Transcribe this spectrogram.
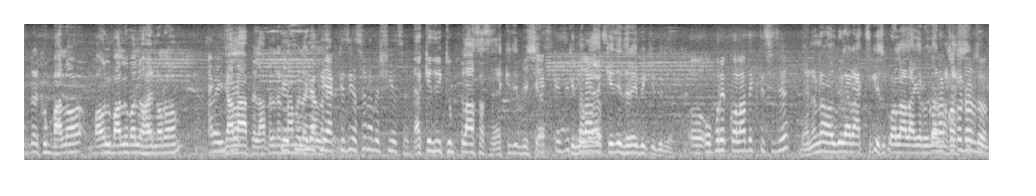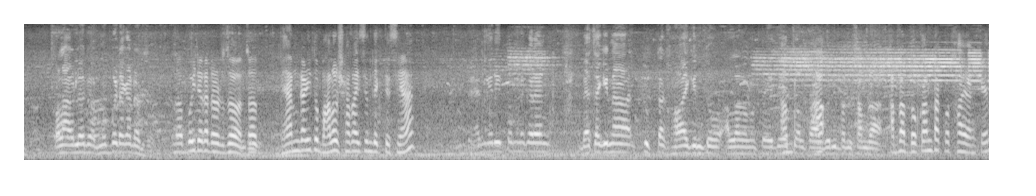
আপনার খুব ভালো বাউল বালু বালু হয় নরম। এই গালা আপেল আপেলটার নাম হলো গালা এক কেজি আছে না বেশি আছে? এক কেজির একটু প্লাস আছে এক কেজির বেশি এক আছে। কেজি কিন্তু এক কেজি ধরে বিক্রি করি। উপরে কলা দেখতেছি যে? না ওইগুলা রাখছি কিছু কলা লাগে মাস কত ডর্জন কলা হইল নব্বই টাকা ডর্জন নব্বই টাকা ডর্জন তো ভ্যান গাড়ি তো ভালো সাজাইছেন দেখতেছি হ্যাঁ? ভ্যান গাড়ি তো মনে করেন বেচা কিনা টুকটাক হয় কিন্তু আল্লাহর রহমতে এই দিয়ে চলতে হয় গরিব মানুষ আমরা। আপনার দোকানটা কোথায় আঙ্কেল?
